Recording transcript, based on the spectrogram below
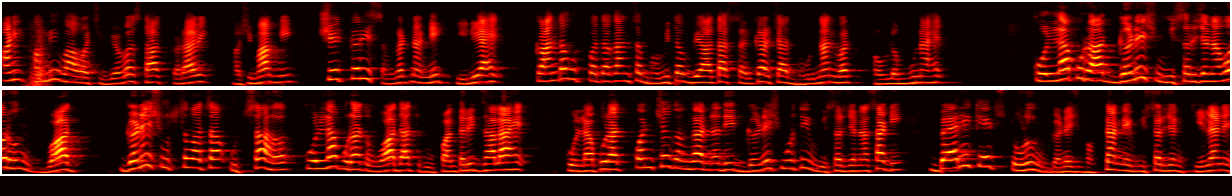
आणि हमी भावाची व्यवस्था करावी अशी मागणी शेतकरी संघटनांनी केली आहे. कांदा उत्पादकांचं भवितव्य आता सरकारच्या धोरणांवर अवलंबून आहे. कोल्हापुरात गणेश विसर्जनावरून वाद. गणेश उत्सवाचा उत्साह कोल्हापुरात वादात रूपांतरित झाला आहे. कोल्हापुरात पंचगंगा नदीत गणेश मूर्ती विसर्जनासाठी बॅरिकेड्स तोडून गणेश भक्तांनी विसर्जन केल्याने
